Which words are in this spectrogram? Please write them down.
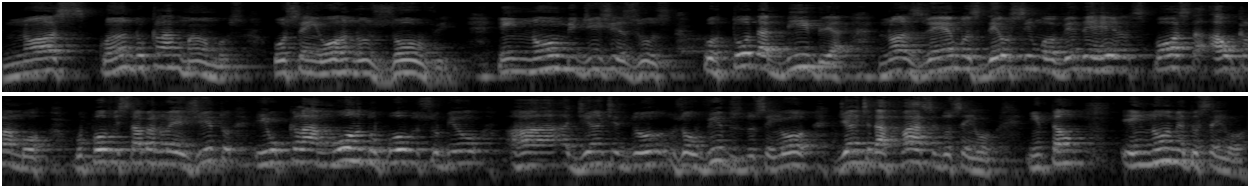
Nós, quando clamamos, o Senhor nos ouve. Em nome de Jesus, por toda a Bíblia, nós vemos Deus se movendo em resposta ao clamor. O povo estava no Egito e o clamor do povo subiu diante dos ouvidos do Senhor, diante da face do Senhor. Então, em nome do Senhor,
